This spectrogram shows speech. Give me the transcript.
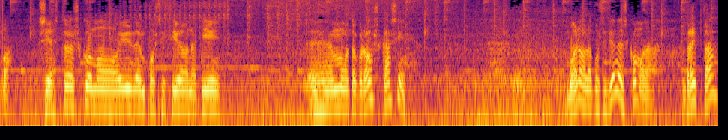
Buah, si esto es como ir en posición aquí eh, en motocross casi. Bueno, la posición es cómoda, recta.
